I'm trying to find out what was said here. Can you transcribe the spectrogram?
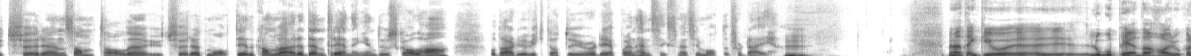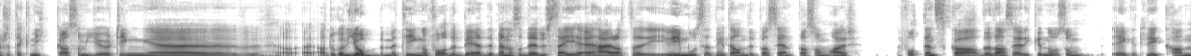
utføre en samtale, utføre et måltid, kan være den treningen du skal ha. Og da er det jo viktig at du gjør det på en hensiktsmessig måte for deg. Mm. Men jeg tenker jo, eh, logopeder har jo kanskje teknikker som gjør ting eh, At du kan jobbe med ting og få det bedre. Men altså det du sier er her at i motsetning til andre pasienter som har fått en skade, da, så er det ikke noe som egentlig kan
